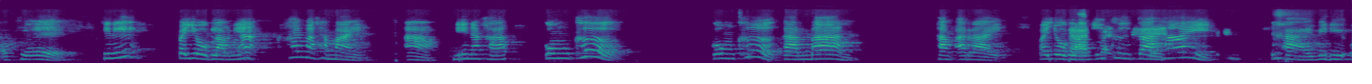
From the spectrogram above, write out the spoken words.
โอเค ทีนี้ประโยคเหล่านี้ให้มาทำไมอ่านี่นะคะ กุงเคอ กงเคอร์การบ้านทำอะไร ประโยคเหล่านี้คือจะให้ถ่ายวิดีโอ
